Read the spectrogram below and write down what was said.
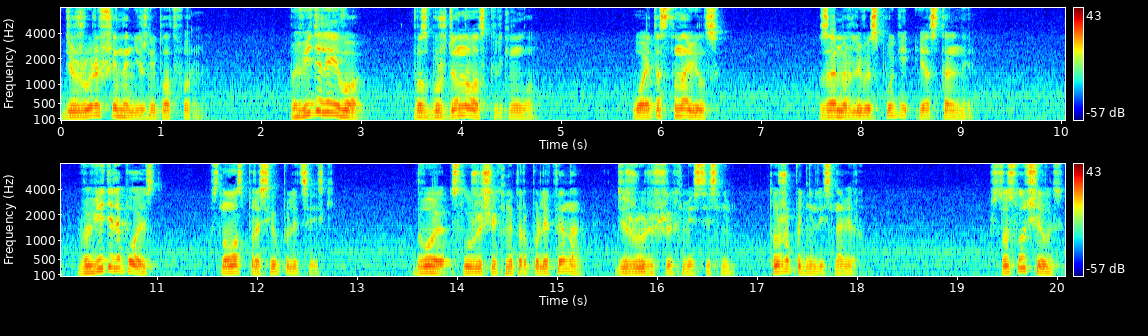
дежуривший на нижней платформе. «Вы видели его?» – возбужденно воскликнул он. Уайт остановился. Замерли в испуге и остальные. «Вы видели поезд?» – снова спросил полицейский. Двое служащих метрополитена, дежуривших вместе с ним, тоже поднялись наверх. «Что случилось?»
